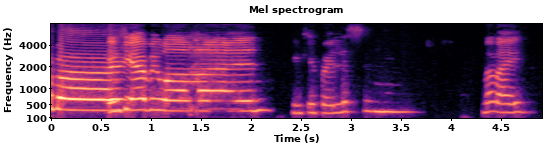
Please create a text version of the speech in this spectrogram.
Bye-bye. Thank you, everyone. Thank you for listening. Bye-bye.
